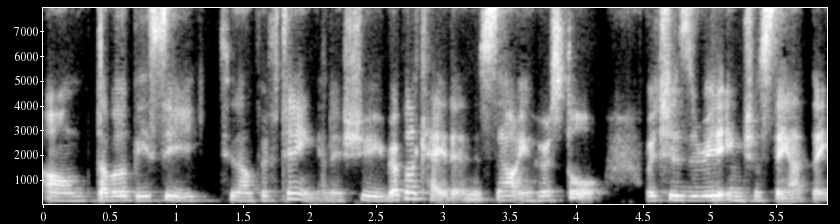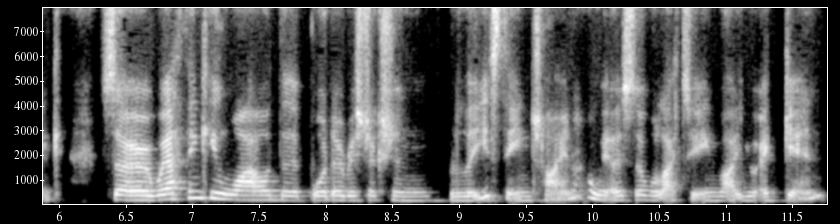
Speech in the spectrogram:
on WBC 2015, and then she replicated and sell in her store, which is really interesting, I think. So we are thinking while the border restriction released in China, we also would like to invite you again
